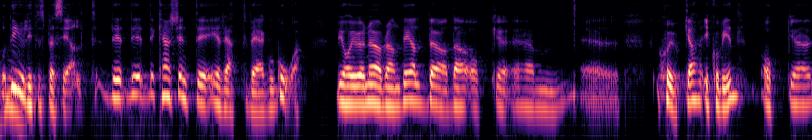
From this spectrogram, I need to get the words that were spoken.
Och det är ju lite speciellt. Det, det, det kanske inte är rätt väg att gå. Vi har ju en överandel döda och eh, eh, sjuka i covid. Och eh,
